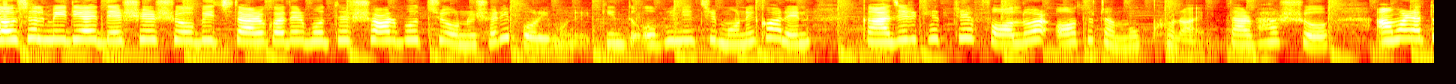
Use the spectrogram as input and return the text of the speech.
সোশ্যাল মিডিয়ায় দেশের শোবিজ তারকাদের মধ্যে সর্বোচ্চ অনুসারী পরিমণির কিন্তু অভিনেত্রী মনে করেন, কাজের ক্ষেত্রে ফলোয়ার অতটা মুখ্য নয়। তার ভাষ্য, আমার এত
